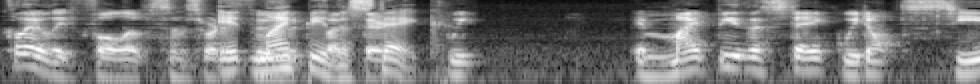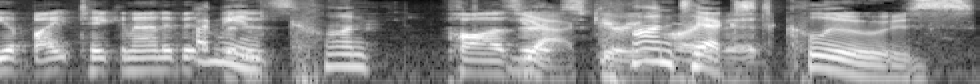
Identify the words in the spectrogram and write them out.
clearly full of some sort of It food. might be the steak. We, it might be the steak. We don't see a bite taken out of it. I but mean, con- paws yeah, obscuring part of context clues.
